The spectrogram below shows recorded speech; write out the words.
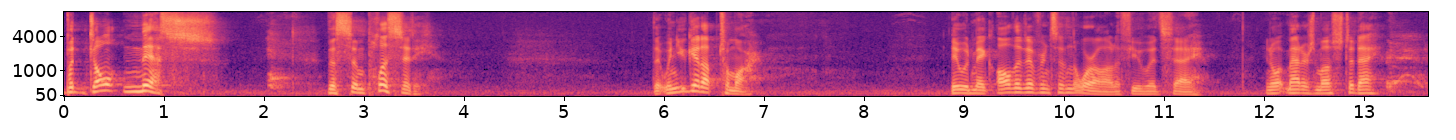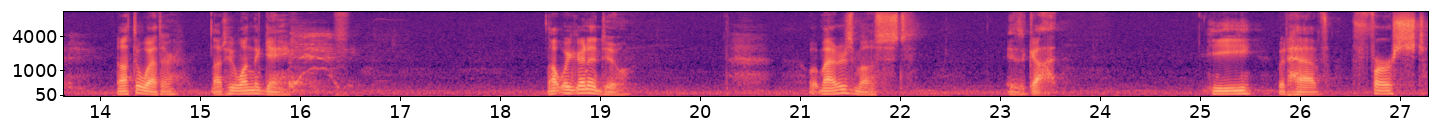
But don't miss the simplicity that when you get up tomorrow, it would make all the difference in the world if you would say, you know what matters most today? Not the weather, not who won the game, not what you're going to do. What matters most is God. He would have first,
